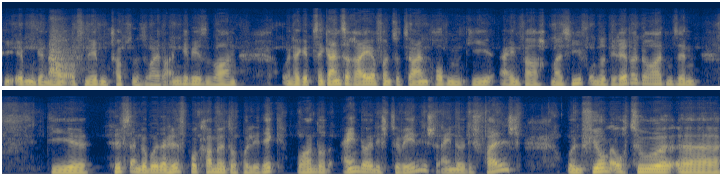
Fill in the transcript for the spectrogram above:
die eben genau auf Nebenjobs und so weiter angewiesen waren. Und da gibt es eine ganze Reihe von sozialen Gruppen, die einfach massiv unter die Räder geraten sind. Die Hilfsangebote, Hilfsprogramme der Politik waren dort eindeutig zu wenig, eindeutig falsch und führen auch zu äh,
